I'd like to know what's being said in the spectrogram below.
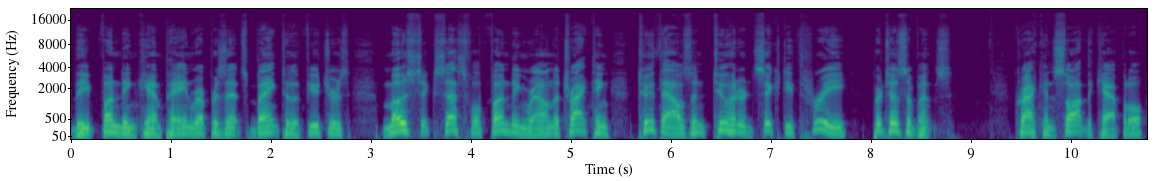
The funding campaign represents Bank to the Future's most successful funding round, attracting 2,263 participants. Kraken sought the capital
